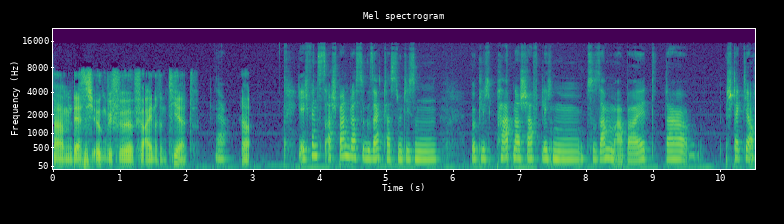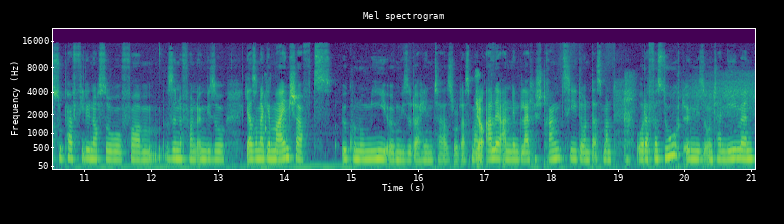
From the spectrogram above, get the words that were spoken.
ähm, der sich irgendwie für, für einen rentiert. Ja. ja. Ja, ich finde es auch spannend, was du gesagt hast mit diesen wirklich partnerschaftlichen Zusammenarbeit. Da steckt ja auch super viel noch so vom Sinne von irgendwie so, ja, so einer Gemeinschaftsökonomie irgendwie so dahinter, so dass man ja. alle an dem gleichen Strang zieht und dass man oder versucht irgendwie so Unternehmen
